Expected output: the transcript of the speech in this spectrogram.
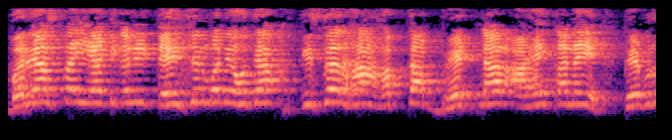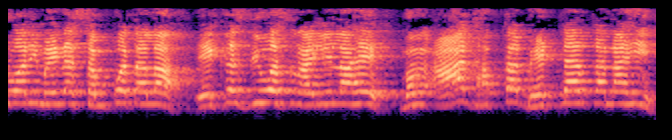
बऱ्याच ताई या ठिकाणी टेन्शनमध्ये होत्या की सर हा हप्ता भेटणार आहे का नाही? फेब्रुवारी महिना संपत आला एकच दिवस राहिलेला आहे. मग आज हप्ता भेटणार का नाही?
